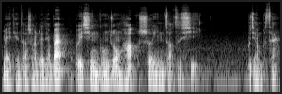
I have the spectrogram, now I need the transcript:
每天早上六点半，微信公众号摄影早自习，不见不散。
